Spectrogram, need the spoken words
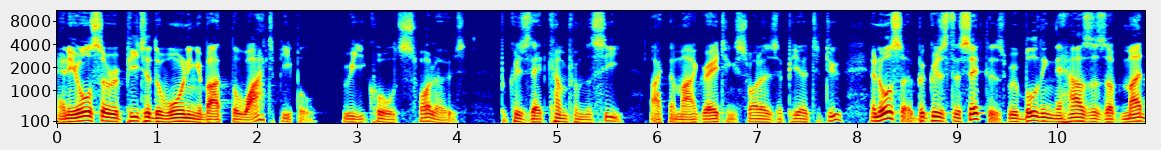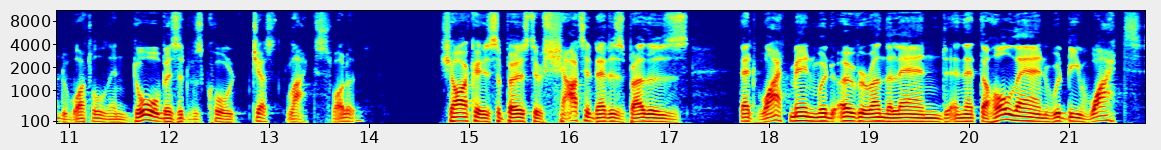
And he also repeated the warning about the white people, who he called swallows, because they'd come from the sea like the migrating swallows appeared to do, and also because the settlers were building their houses of mud, wattle, and daub, as it was called, just like swallows. Shaka is supposed to have shouted at his brothers that white men would overrun the land, and that the whole land would be white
